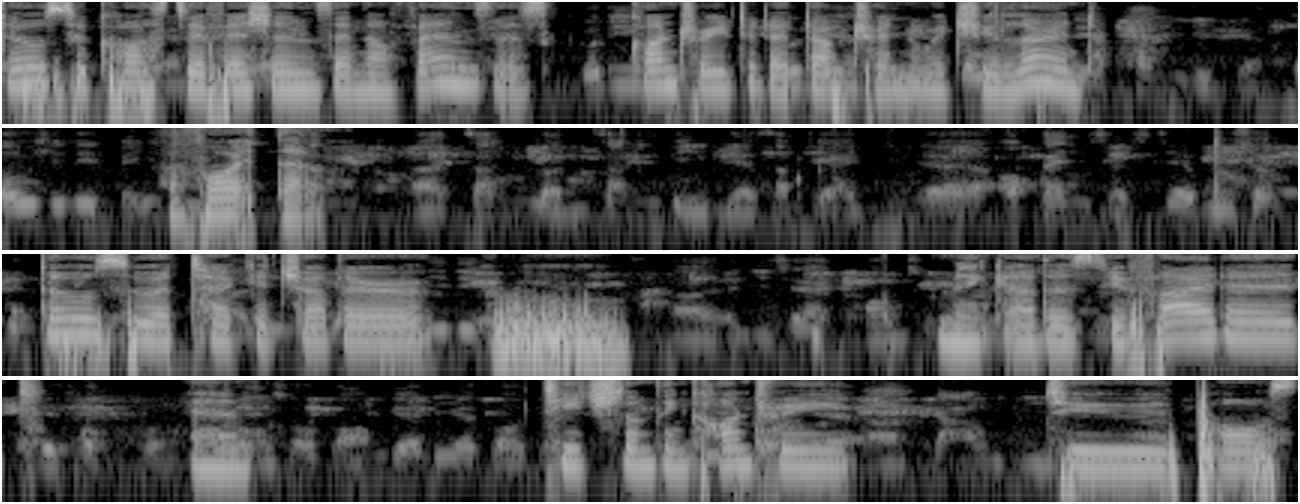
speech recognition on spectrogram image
Those who cause divisions and offenses contrary to the doctrine which you learned, avoid them. Those who attack each other, who make others divided, and teach something contrary to Paul's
